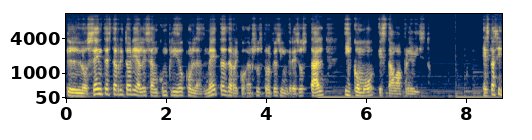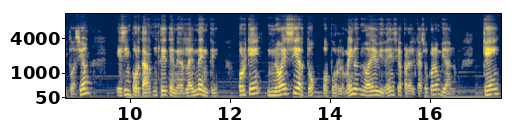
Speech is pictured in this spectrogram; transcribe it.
los entes territoriales han cumplido con las metas de recoger sus propios ingresos tal y como estaba previsto. Esta situación es importante tenerla en mente porque no es cierto, o por lo menos no hay evidencia para el caso colombiano, que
